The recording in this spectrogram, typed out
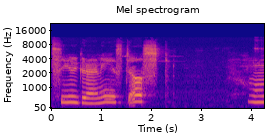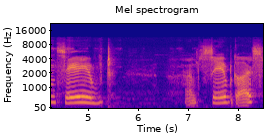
See, Granny is just mm, saved. I'm saved, guys.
